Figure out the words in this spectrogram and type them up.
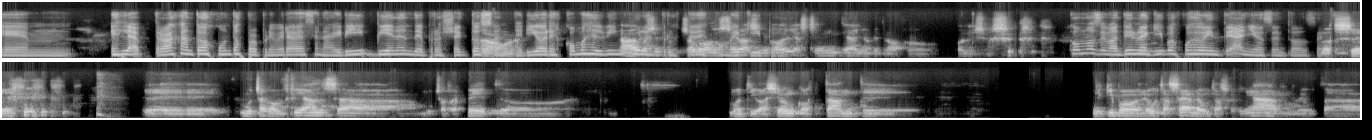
Em, es la, trabajan todos juntos por primera vez en Agri, vienen de proyectos anteriores. ¿Cómo es el ah, vínculo pues entre ustedes como equipo? hace 20 años que trabajo con ellos. ¿Cómo se mantiene un equipo después de 20 años entonces? No sé. Eh, mucha confianza, mucho respeto, motivación constante. Un equipo le gusta hacer, le gusta soñar, le gusta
